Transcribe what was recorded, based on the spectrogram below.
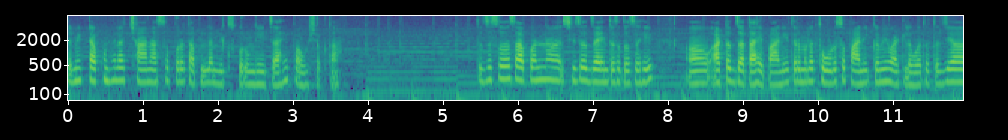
तर मीठ टाकून ह्याला छान असं परत आपल्याला मिक्स करून घ्यायचं आहे पाहू शकता. तर जसं जसं आपण शिजत जाईन तसं तसं हे आटत जात आहे पाणी. तर मला थोडंसं पाणी कमी वाटलं होतं. तर ज्या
